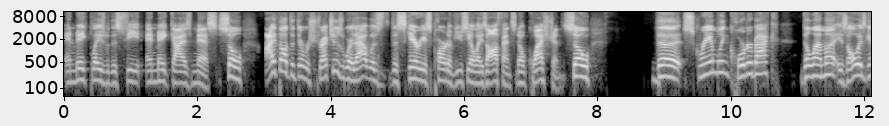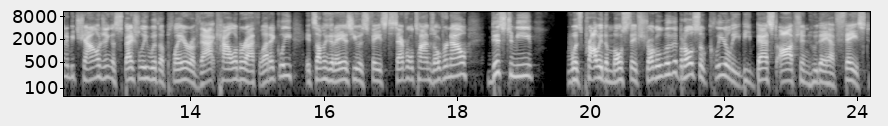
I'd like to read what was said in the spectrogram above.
and make plays with his feet and make guys miss. So I thought that there were stretches where that was the scariest part of UCLA's offense, no question. So the scrambling quarterback dilemma is always going to be challenging, especially with a player of that caliber athletically. It's something that ASU has faced several times over now. This to me was probably the most they've struggled with it, but also clearly the best option who they have faced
